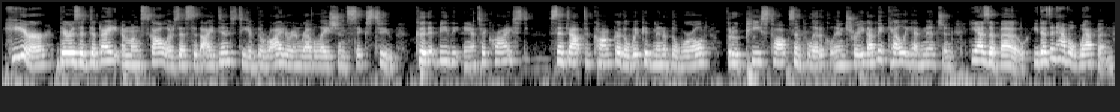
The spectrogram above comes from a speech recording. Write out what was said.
Here, there is a debate among scholars as to the identity of the rider in Revelation 6 2. Could it be the Antichrist sent out to conquer the wicked men of the world through peace talks and political intrigue? I think Kelly had mentioned he has a bow, he doesn't have a weapon.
